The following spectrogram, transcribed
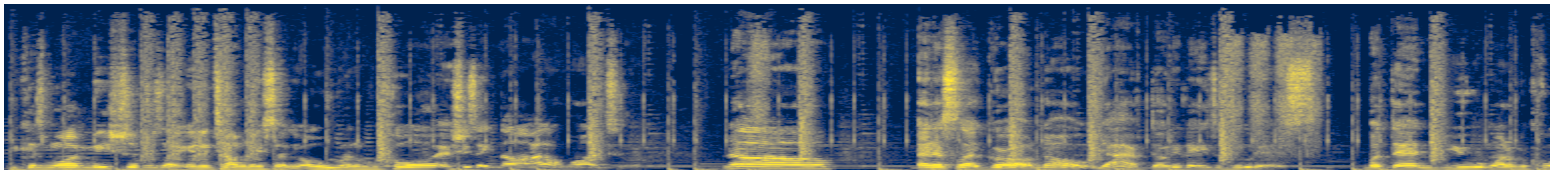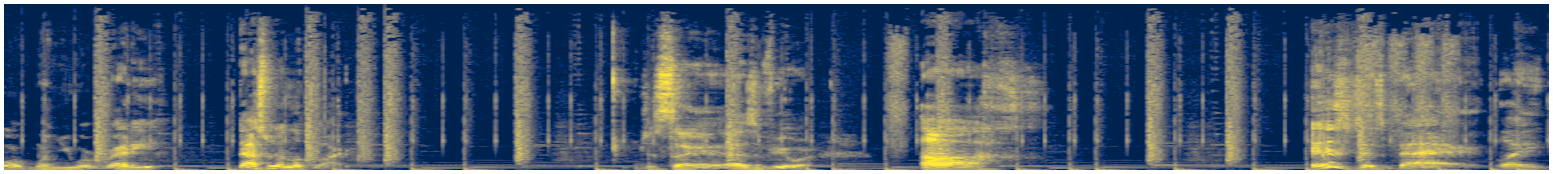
because one Misha was like anytime when they said, "Oh, we want to record," and she's like, "No, I don't want to." No. And it's like, girl, no, y'all have 30 days to do this. But then you want to record when you were ready. That's what it looked like. I'm just saying, as a viewer. Uh it's just bad. Like,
